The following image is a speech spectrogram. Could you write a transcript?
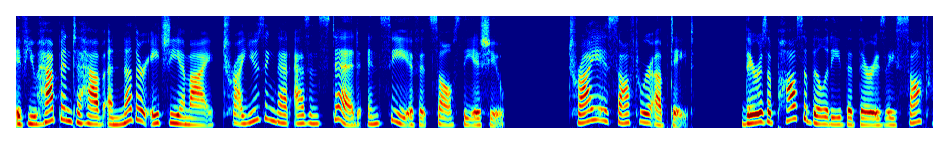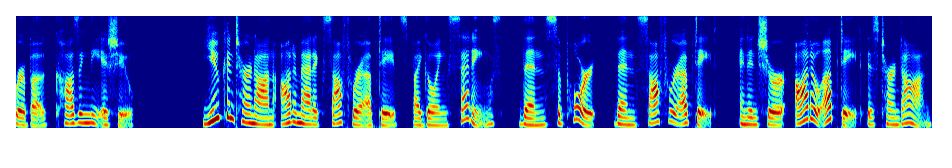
If you happen to have another HDMI, try using that as instead and see if it solves the issue. Try a software update. There is a possibility that there is a software bug causing the issue. You can turn on automatic software updates by going Settings, then Support, then Software Update, and ensure Auto Update is turned on.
